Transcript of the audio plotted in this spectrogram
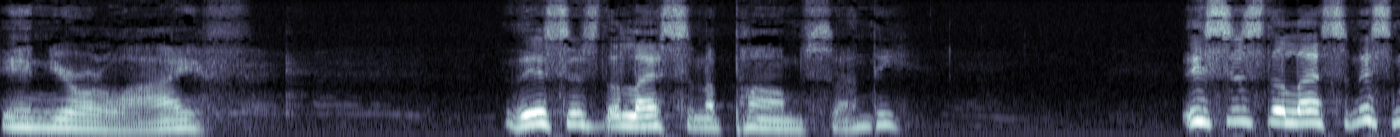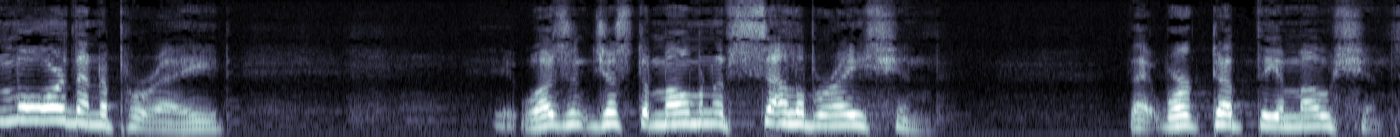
in your life. This is the lesson of Palm Sunday. This is the lesson. It's more than a parade. It wasn't just a moment of celebration that worked up the emotions.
